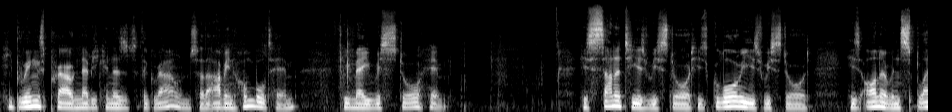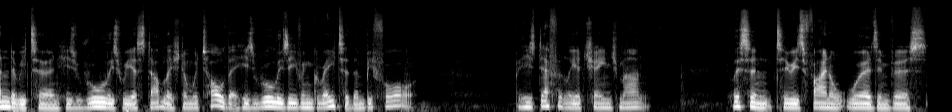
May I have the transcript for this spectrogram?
He brings proud Nebuchadnezzar to the ground so that having humbled him, he may restore him. His sanity is restored, his glory is restored, his honour and splendour return, his rule is re established, and we're told that his rule is even greater than before. But he's definitely a changed man. Listen to his final words in verse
